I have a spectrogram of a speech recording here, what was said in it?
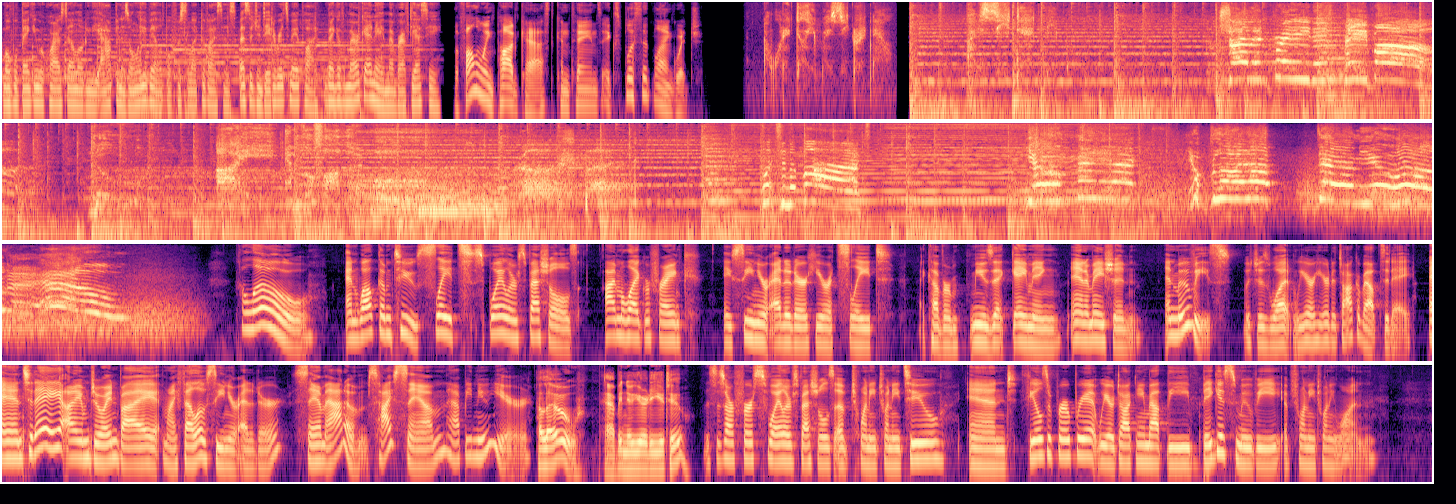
Mobile banking requires downloading the app and is only available for select devices. Message and data rates may apply. Bank of America and a member FDIC. The following podcast contains explicit language. I want to tell you my secret now. I see dead people. Soylent Green is people! No. I am the father. What's in the box? You maniac! You blew it up! Damn you all to hell! Hello, and welcome to Slate's Spoiler Specials. I'm Allegra Frank, a senior editor here at Slate. I cover music, gaming, animation, and movies, which is what we are here to talk about today. And today I am joined by my fellow senior editor, Sam Adams. Hi, Sam. Happy New Year. Hello. Happy New Year to you too. This is our first spoiler specials of 2022 and feels appropriate. We are talking about the biggest movie of 2021.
